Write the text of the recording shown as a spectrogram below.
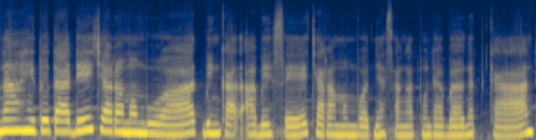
Nah itu tadi cara membuat bingkat ABC Cara membuatnya sangat mudah banget kan?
